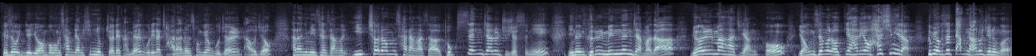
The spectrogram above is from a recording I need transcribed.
그래서 이제 요한복음 3장 16절에 가면 우리가 잘 아는 성경 구절 나오죠. 하나님이 세상을 이처럼 사랑하사 독생자를 주셨으니 이는 그를 믿는 자마다 멸망하지 않고 영생을 얻게 하려 하심이라. 그럼 여기서 딱 나눠지는 거예요.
